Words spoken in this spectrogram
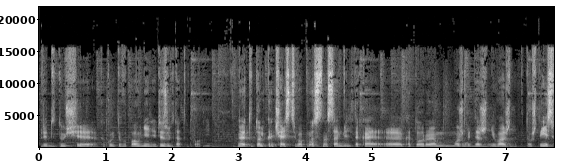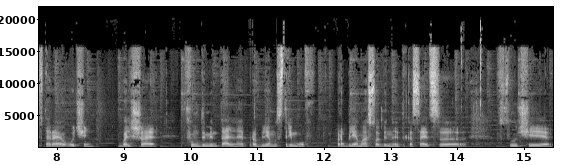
предыдущее какое-то выполнение, результат выполнения. Но это только часть вопроса, на самом деле, такая, э, которая, может быть, даже не важна, потому что есть вторая очень большая, фундаментальная проблема стримов. Проблема особенно это касается в случае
